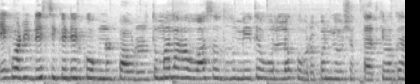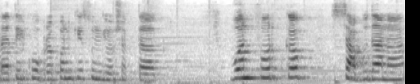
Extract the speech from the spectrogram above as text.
एक वाटी डेसिकेटेड कोकोनट पावडर तुम्हाला हवं असेल तर तुम्ही इथे ओलं खोबरं पण घेऊ शकतात किंवा घरातील खोबरं पण किसून घेऊ शकतात. वन फोर्थ कप साबुदाणा.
